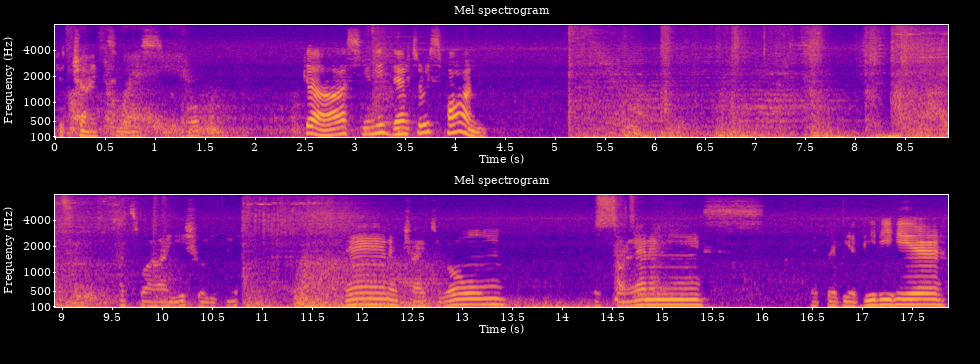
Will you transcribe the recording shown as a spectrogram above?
if you try to use hope. Because you need them to respawn. That's what I usually do. Then I try to roam, look for enemies. Let there be a BD here.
